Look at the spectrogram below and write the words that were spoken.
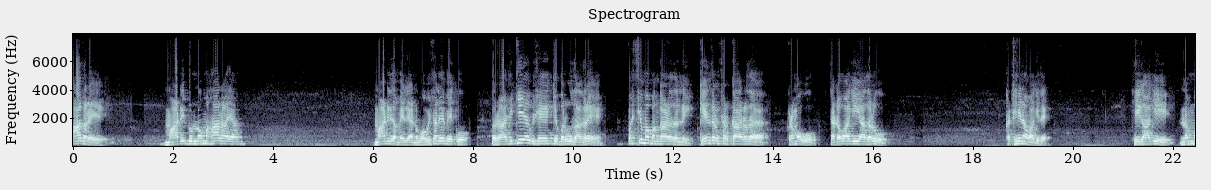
ಆದರೆ ಮಾಡಿದ್ದುಣ್ಣೋ ಮಹಾರಾಯ. ಮಾಡಿದ ಮೇಲೆ ಅನುಭವಿಸಲೇಬೇಕು. ರಾಜಕೀಯ ವಿಷಯಕ್ಕೆ ಬರುವುದಾದರೆ ಪಶ್ಚಿಮ ಬಂಗಾಳದಲ್ಲಿ ಕೇಂದ್ರ ಸರ್ಕಾರದ ಕ್ರಮವು ತಡವಾಗಿಯಾದರೂ ಕಠಿಣವಾಗಿದೆ. ಹೀಗಾಗಿ ನಮ್ಮ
